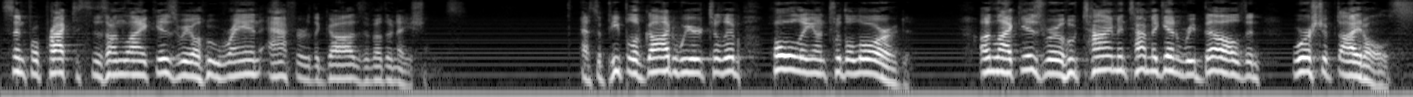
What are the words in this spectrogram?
sinful practices, unlike Israel, who ran after the gods of other nations. As the people of God, we're to live holy unto the Lord unlike Israel, who time and time again rebelled and worshiped idols.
